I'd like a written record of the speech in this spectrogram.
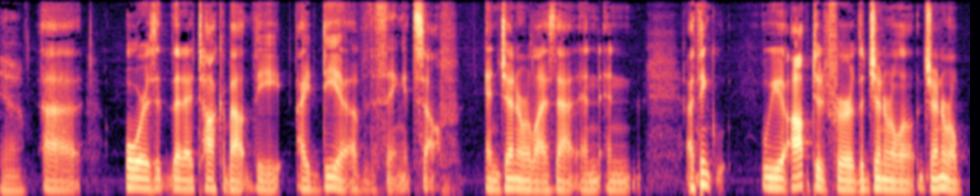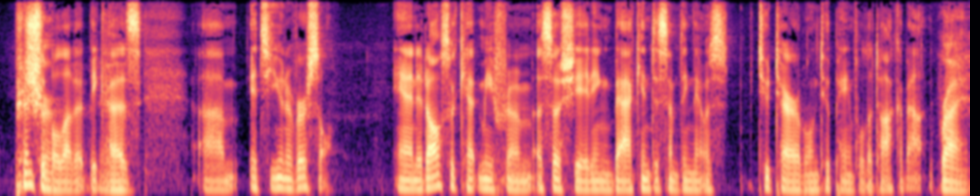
Yeah. uh, or is it that I talk about the idea of the thing itself and generalize that? And and I think we opted for the general general principle Sure. of it because um, it's universal, and it also kept me from associating back into something that was too terrible and too painful to talk about. Right,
